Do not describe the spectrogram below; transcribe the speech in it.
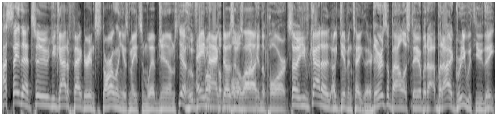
I say that too. You got to factor in Starling has made some web gems. Yeah, Hoover AMAC does it a lot in the park. So you've got a, a give and take there. There is a balance there, but I, but I agree with you. They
